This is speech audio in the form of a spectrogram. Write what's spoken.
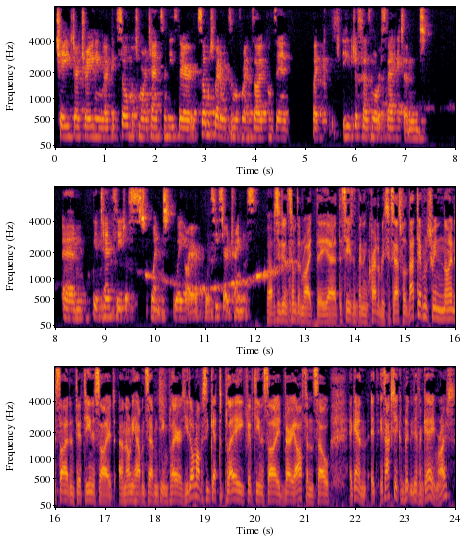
changed our training. Like it's so much more intense when he's there. It's so much better when someone from outside comes in like he just has more respect and um, the intensity just went way higher once he started training us. Well, obviously doing something right. The uh, the season's been incredibly successful. That difference between nine aside and fifteen aside, and only having seventeen players, you don't obviously get to play fifteen aside very often. So again, it, it's actually a completely different game, right?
